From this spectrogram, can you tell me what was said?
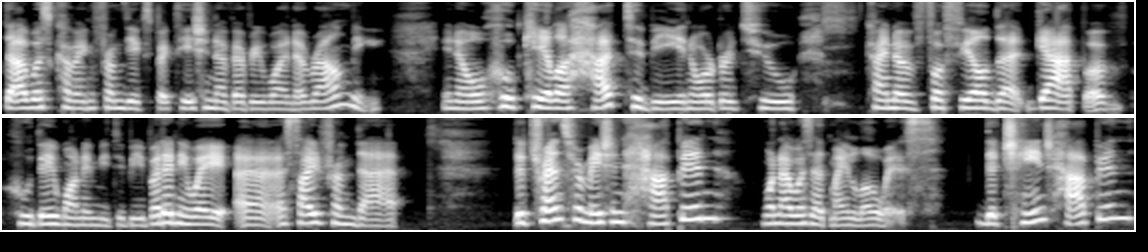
that was coming from the expectation of everyone around me, you know, who Kayla had to be in order to kind of fulfill that gap of who they wanted me to be. But anyway, uh, aside from that, the transformation happened when I was at my lowest. The change happened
